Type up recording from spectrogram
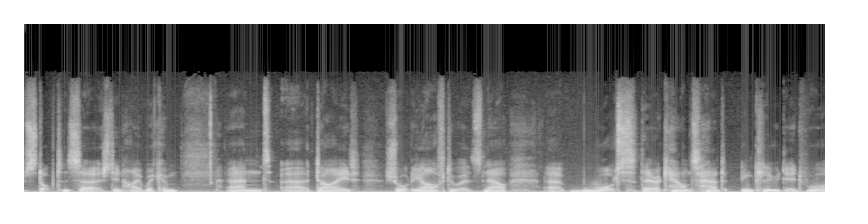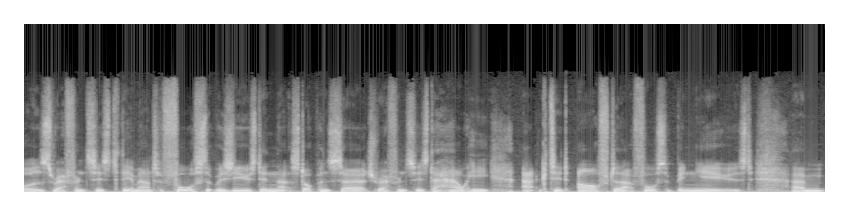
stopped and searched in High Wycombe and uh, died shortly afterwards. Now, uh, what their accounts had included was references to the amount of force that was used in that stop and search, references to how he acted after that force had been used. Um,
